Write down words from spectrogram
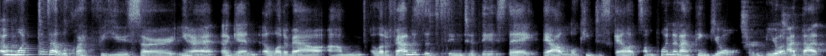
And what does that look like for you? So, you know, again, a lot of our um, a lot of founders listening to this, they they are looking to scale at some point. And I think you're sure. you're at that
